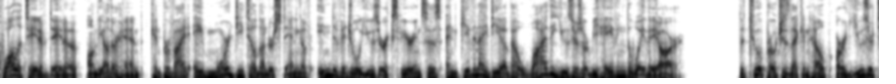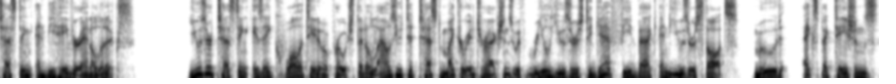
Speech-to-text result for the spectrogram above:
Qualitative data, on the other hand, can provide a more detailed understanding of individual user experiences and give an idea about why the users are behaving the way they are. The two approaches that can help are user testing and behavior analytics. User testing is a qualitative approach that allows you to test micro interactions with real users to get feedback and users' thoughts, mood, expectations,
